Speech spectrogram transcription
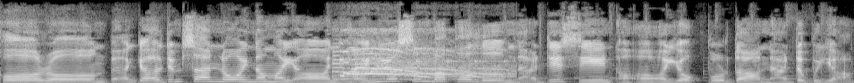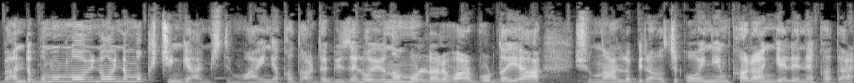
Karan ben geldim seninle oynamaya. Ne oynuyorsun bakalım? Neredesin? Aa yok burada. Nerede bu ya? Ben de bununla oyun oynamak için gelmiştim. Vay ne kadar da güzel oyun hamurları var burada ya. Şunlarla birazcık oynayayım Karan gelene kadar.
